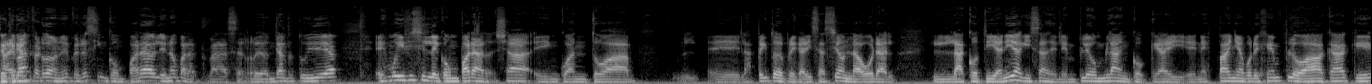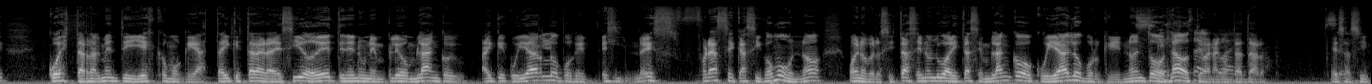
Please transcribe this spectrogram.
Además, perdón, eh, pero es incomparable, ¿no? Para, para hacer redondear tu idea, es muy difícil de comparar ya en cuanto a eh, el aspecto de precarización laboral, la cotidianidad quizás del empleo en blanco que hay en España, por ejemplo, a acá que cuesta realmente y es como que hasta hay que estar agradecido de tener un empleo en blanco, hay que cuidarlo porque es, es frase casi común, ¿no? Bueno, pero si estás en un lugar y estás en blanco, cuídalo porque no en todos Sí, lados te van a contratar. Es Sí. así.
